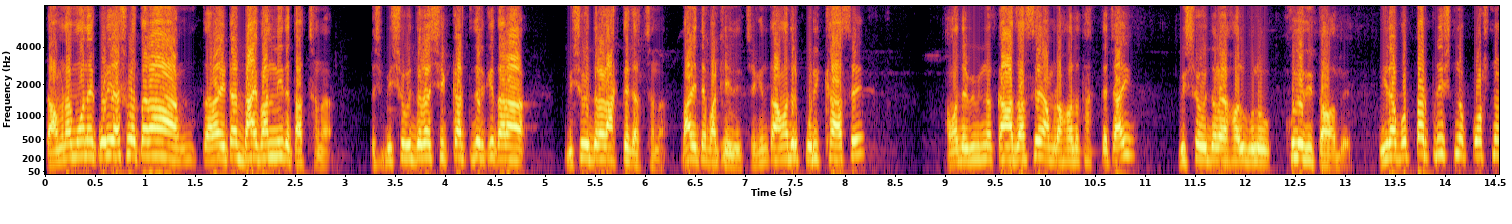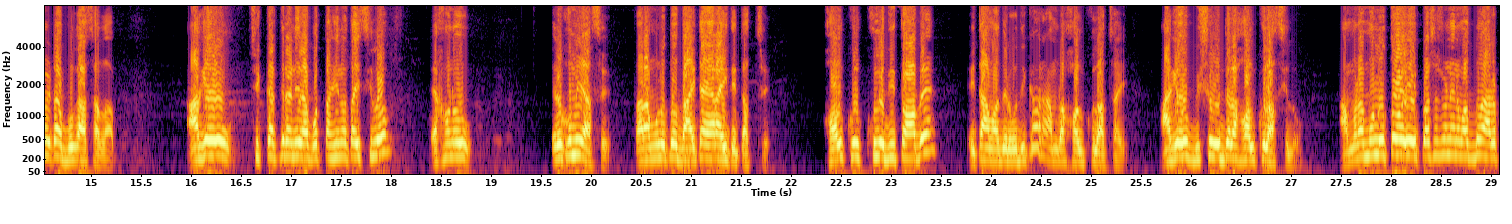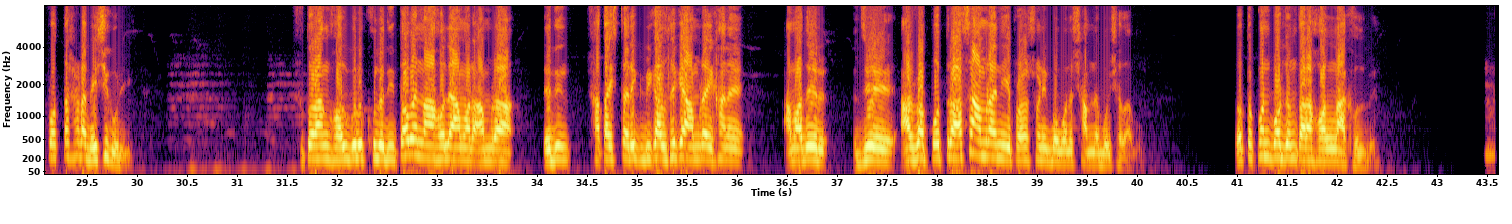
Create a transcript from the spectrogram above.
তো আমরা মনে করি আসলে তারা তারা এটার দায়ভার নিতে চাচ্ছে না। বিশ্ববিদ্যালয়ের শিক্ষার্থীদেরকে তারা বিশ্ববিদ্যালয়ে রাখতে চাচ্ছে না, বাড়িতে পাঠিয়ে দিচ্ছে। কিন্তু আমাদের পরীক্ষা আছে, আমাদের বিভিন্ন কাজ আছে, আমরা হলে থাকতে চাই, বিশ্ববিদ্যালয় হলগুলো খুলে দিতে হবে। নিরাপত্তার প্রশ্ন প্রশ্ন এটা বোগা চালাপ আগেও শিক্ষার্থীরা নিরাপত্তাহীনতায় ছিল এখনও এরকমই আছে। তারা মূলত দায়টা এড়াইতে চাচ্ছে। হল খুলে দিতে হবে এটা আমাদের অধিকার, আমরা হল খোলা চাই। আগেও বিশ্ববিদ্যালয় হল খোলা ছিল। আমরা মূলত এই প্রশাসনের মাধ্যমে আরও প্রত্যাশাটা বেশি করি। সুতরাং হলগুলো খুলে দিতে হবে, না হলে আমার আমরা এদিন সাতাইশ তারিখ বিকাল থেকে আমরা এখানে আমাদের যে আসবাবপত্র আছে, আমরা নিয়ে প্রশাসনিক ভবনের সামনে বসে যাব। ততক্ষণ পর্যন্ত তারা হল না খুলবে।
